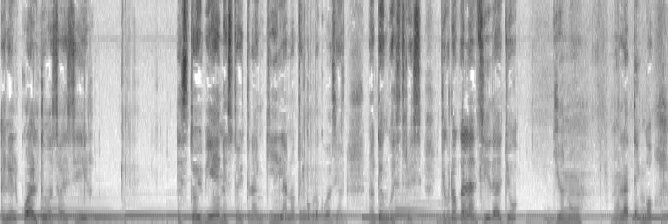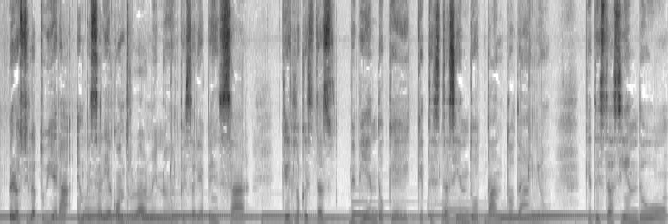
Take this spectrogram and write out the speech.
en el cual tú vas a decir, estoy bien, estoy tranquila, no tengo preocupación, no tengo estrés. Yo creo que la ansiedad yo, yo no, no la tengo, pero si la tuviera empezaría a controlarme, ¿no? Empezaría a pensar qué es lo que estás viviendo que, que te está haciendo tanto daño, que te está haciendo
